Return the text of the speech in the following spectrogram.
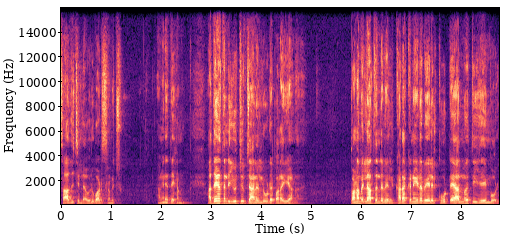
സാധിച്ചില്ല. ഒരുപാട് ശ്രമിച്ചു. അങ്ങനെ അദ്ദേഹം അദ്ദേഹത്തിന്റെ യൂട്യൂബ് ചാനലിലൂടെ പറയുകയാണ് പണമില്ലാത്തതിന്റെ പേരിൽ കടക്കണിയുടെ പേരിൽ കൂട്ടെ ആത്മഹത്യ ചെയ്യുമ്പോൾ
